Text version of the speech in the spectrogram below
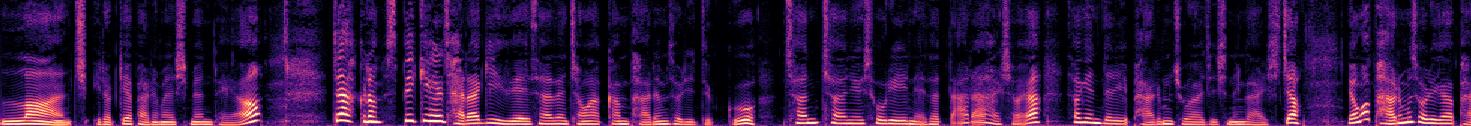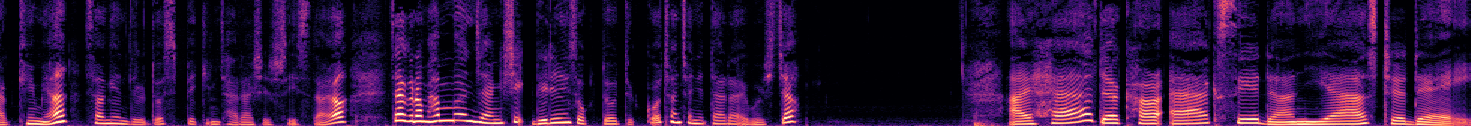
lunch 이렇게 발음하시면 돼요. 자, 그럼 speaking을 잘하기 위해서는 정확한 발음 소리 듣고 천천히 소리 내서 따라 하셔야 성인들이 발음 좋아지시는 거 아시죠? 영어 발음 소리가 바뀌면 성인들도 speaking 잘하실 수 있어요. 자, 그럼 한 문장씩 느린 속도 듣고 천천히 따라해 보시죠. I had a car accident yesterday.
